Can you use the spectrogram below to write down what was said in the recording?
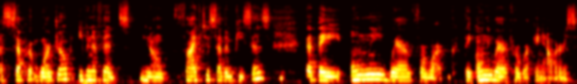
a separate wardrobe, even if it's, you know, five to seven pieces that they only wear for work. They only wear it for working hours.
